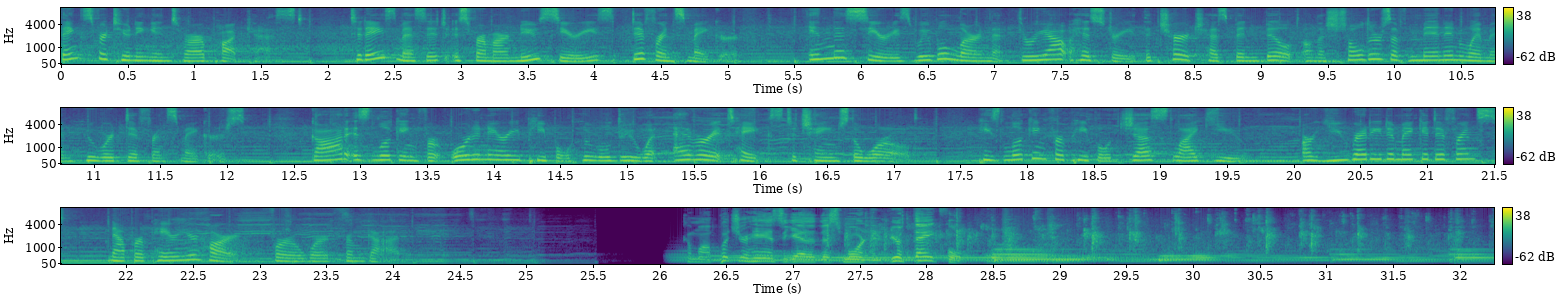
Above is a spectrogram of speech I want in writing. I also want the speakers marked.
Speaker 1: Thanks for tuning into our podcast. Today's message is from our new series, Difference Maker. In this series, we will learn that throughout history, the church has been built on the shoulders of men and women who were difference makers. God is looking for ordinary people who will do whatever it takes to change the world. He's looking for people just like you. Are you ready to make a difference? Now prepare your heart for a word from God.
Speaker 2: Come on, put your hands together this morning. You're thankful.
